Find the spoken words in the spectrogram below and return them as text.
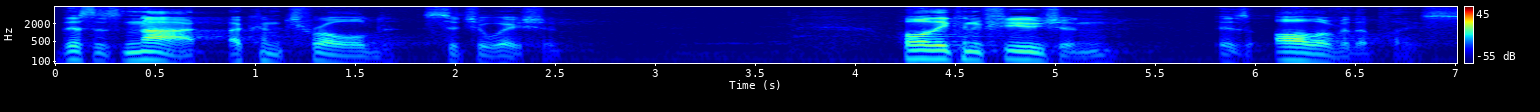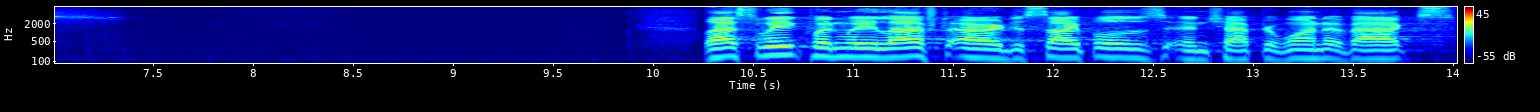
This is not a controlled situation. Holy confusion is all over the place. Last week, when we left our disciples in chapter 1 of Acts,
